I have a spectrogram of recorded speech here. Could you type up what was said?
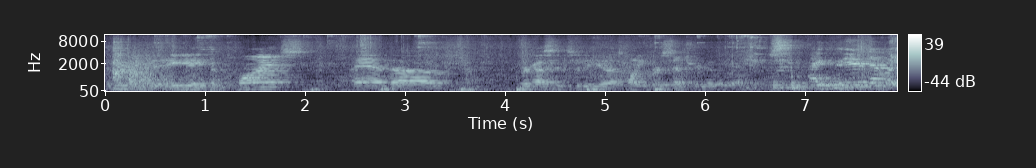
that bring to ADA compliance and uh, bring us into the uh, 21st century really. I knew that would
